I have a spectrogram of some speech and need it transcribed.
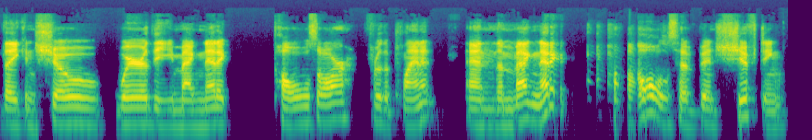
they can show where the magnetic poles are for the planet and the magnetic poles have been shifting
